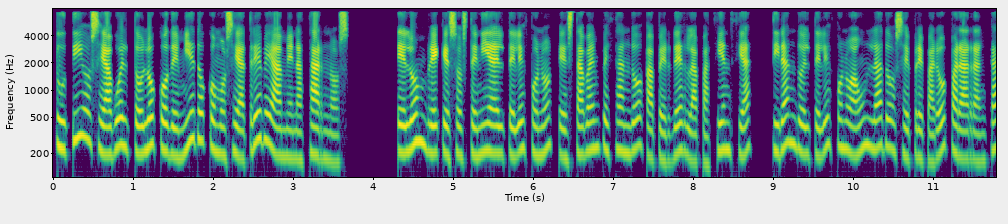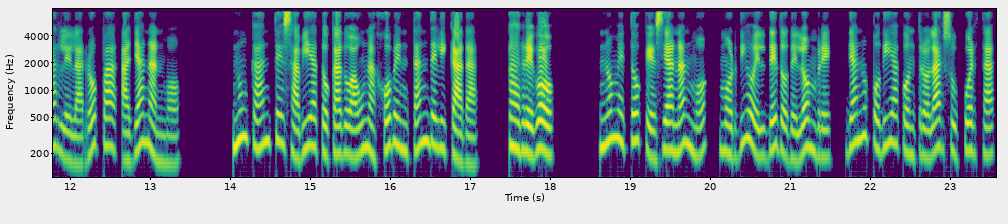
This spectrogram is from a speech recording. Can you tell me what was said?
Tu tío se ha vuelto loco de miedo como se atreve a amenazarnos. El hombre que sostenía el teléfono estaba empezando a perder la paciencia, tirando el teléfono a un lado se preparó para arrancarle la ropa a Yan Anmo. Nunca antes había tocado a una joven tan delicada. Agregó. No me toques Yan Anmo, mordió el dedo del hombre, ya no podía controlar su fuerza,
